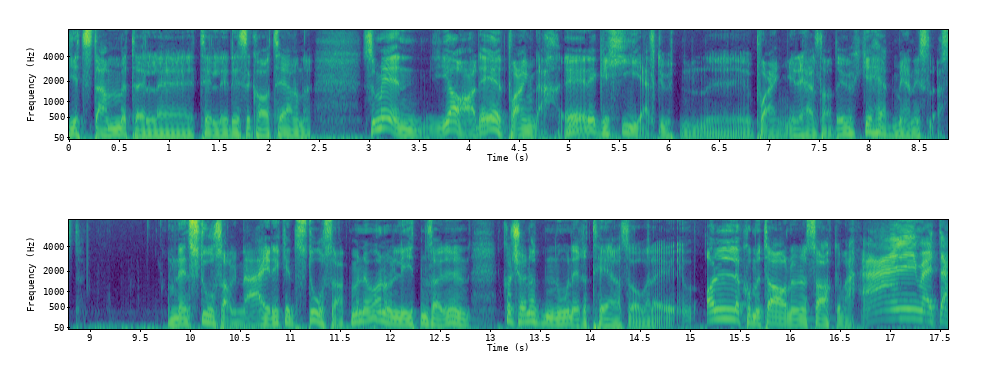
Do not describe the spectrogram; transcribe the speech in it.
gitt stemme til, eh, til, disse karakterene. Som er en Ja, det er et poeng der. Det er ikke helt uten poeng i det hele tatt. Det er jo ikke helt meningsløst. Om det er en stor sak? Nei, det er ikke en stor sak, men det var noen liten sak. Jeg kan skjønne at noen irriterer seg over det. Alle kommentarene under saken var 'helvete,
